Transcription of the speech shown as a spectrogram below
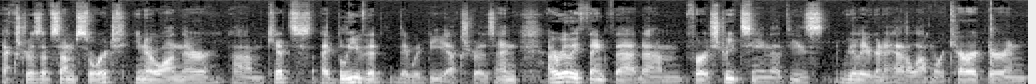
extras of some sort, you know, on their um, kits. I believe that they would be extras, and I really think that um, for a street scene, that these really are going to add a lot more character and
